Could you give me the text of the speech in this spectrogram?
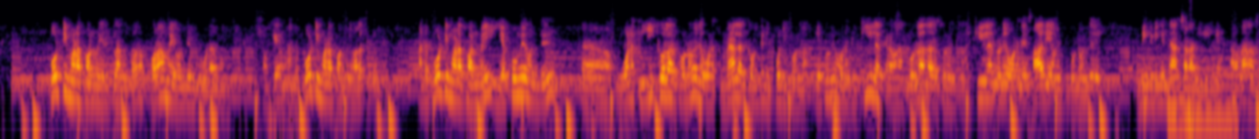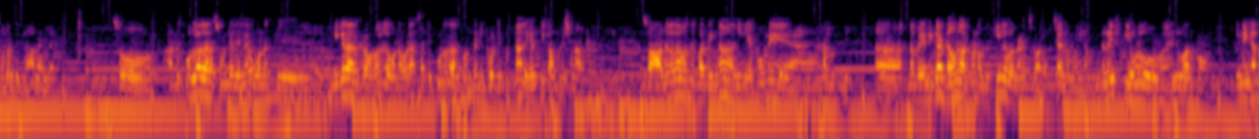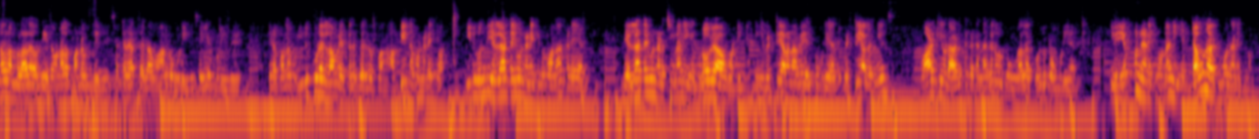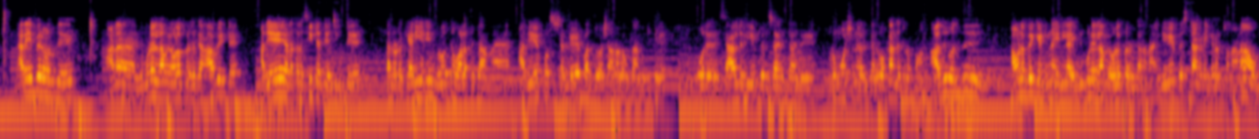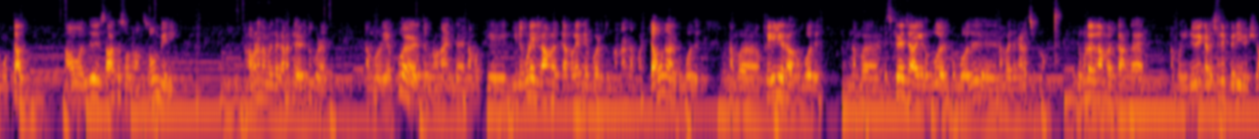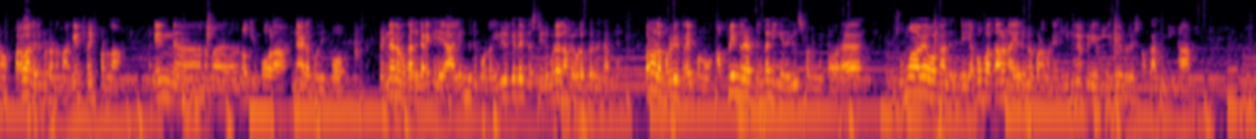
போட்டி மனப்பான்மை இருக்கலாமே தவிர பொறாமை வந்து இருக்கக்கூடாது நமக்கு ஓகே அந்த போட்டி மனப்பான்மை வளர்த்துக்கோங்க. அந்த போட்டி மனப்பான்மை எப்போவுமே வந்து உனக்கு ஈக்குவலாக இருக்கணும் இல்லை உனக்கு மேலே இருக்கவன்ட்டு நீ போட்டி போடலாம். எப்போவுமே உனக்கு கீழே இருக்கிறவன பொருளாதார சூழ்நிலை சொல்லுவேன் கீழே உடனே சாதி அமைப்பு கொண்டு வந்து டிங்கு டிங்குன்னு டான்ஸ் ஆடாதீங்க. அதெல்லாம் நான் சொல்கிறதுக்கு ஆளும் இல்லை. ஸோ அந்த பொருளாதார சூழ்நிலையில் உனக்கு நிகராக இருக்கிறவனோ இல்லை உன்னை விட சற்று கூடுதலாக இருக்கவன்ட்டு நீ போட்டி போட்டினா அது ஹெல்த்தி காம்படிஷனாக இருக்கும். ஸோ அதில் தான் வந்து பார்த்தீங்கன்னா நீங்கள் எப்போவுமே நமக்கு நம்ம என்னைக்கா டவுனாக இருக்கணும் நம்ம கீழே ஒரு நினச்சி வரோம் சார் நம்ம நம்ம இந்த லைஃப்க்கு எவ்வளோ இதுவாக இருக்கும்? இன்றைக்கா இருந்தாலும் நம்மளால் வந்து எதை வேணாலும் பண்ண முடியுது. சட்ட நேரத்தில் எதாவது வாங்க முடியுது செய்ய முடியுது. இதை பண்ண முடியும் இது கூட இல்லாமல் எத்தனை பேர் இருப்பாங்க? அப்படின்னு நம்ம நினைக்கலாம். இது வந்து எல்லா டைமும் நினைக்கணுமானா கிடையாது. இது எல்லா டைமும் நினச்சிங்கன்னா நீங்கள் க்ரோவே ஆக மாட்டீங்க. நீங்கள் வெற்றியாளனாகவே இருக்க முடியாது. வெற்றியாளர் மீன்ஸ் வாழ்க்கையோட அடுத்த கட்ட நகர்வுக்கு உங்களால் கொண்டு போக முடியாது. இதை எப்போ நினைக்கணும்னா நீங்கள் டவுனாக இருக்கும்போது நினைக்கணும். நிறைய பேர் வந்து ஆனால் இது கூட இல்லாமல் எவ்வளோ பேர் இருக்காங்க? அப்படின்ட்டு அதே இடத்துல சீட்டை தேய்ச்சிக்கிட்டு தன்னோட கெரியரையும் க்ரோத்தும் வளர்த்துக்காம அதே பொசிஷன்லேயே பத்து வருஷம் ஆனாலும் உட்காந்துக்கிட்டு ஒரு சேலரிலையும் பெருசாக இருக்காது ப்ரொமோஷனும் இருக்காது உட்காந்துட்டு இருப்பான். அது வந்து அவனை போய் கேட்டிங்கன்னா இல்லை இது கூட இல்லாமல் எவ்வளோ பேர் இருக்காங்க? நான் இதுவே பெஸ்ட்டாக நினைக்கிறேன்னு சொன்னான்னா அவன் முட்டாள். அவன் வந்து சாக்க சொல்கிறான் சோம்பேறி. அவனை நம்ம இந்த கணக்கில் எடுத்துக்கூடாது. நம்ம எப்போ எடுத்துக்கணும்னா இந்த நமக்கு இது கூட இல்லாமல் இருக்காங்களேன்னு எப்போ எடுத்துக்கணும்னா நம்ம டவுனாக இருக்கும்போது நம்ம ஃபெயிலியர் ஆகும்போது நம்ம டிஸ்கரேஜ் ஆகி ரொம்ப இருக்கும்போது நம்ம இதை நினச்சிக்கணும். இது கூட இல்லாமல் இருக்காங்க. நம்ம இதுவே கிடச்சதே பெரிய விஷயம். பரவாயில்ல இருக்கட்டும். நம்ம அகைன் ஃபைட் பண்ணலாம். அகைன் நம்ம நோக்கி போகலாம். என்ன இடம் போகுது இப்போது இப்போ என்ன நமக்கு அது கிடைக்கலையா? இருந்துட்டு போட்டோம். இது இருக்கிறதே பெஸ்ட் இது கூட இல்லாமல் எவ்வளோ பேர் இருக்காங்க? பரவாயில்ல மறுபடியும் ட்ரை பண்ணுவோம். அப்படின்ற இடத்துக்கு தான் நீங்கள் இதை யூஸ் பண்ணுமே தவிர சும்மாவே உட்காந்துக்கிட்டு எப்போ பார்த்தாலும் நான் எதுவுமே பண்ண மாட்டேன். எனக்கு இதுவே பெரிய விஷயம் இதுவே பெரிய விஷயம் உட்காந்துட்டீங்கன்னா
